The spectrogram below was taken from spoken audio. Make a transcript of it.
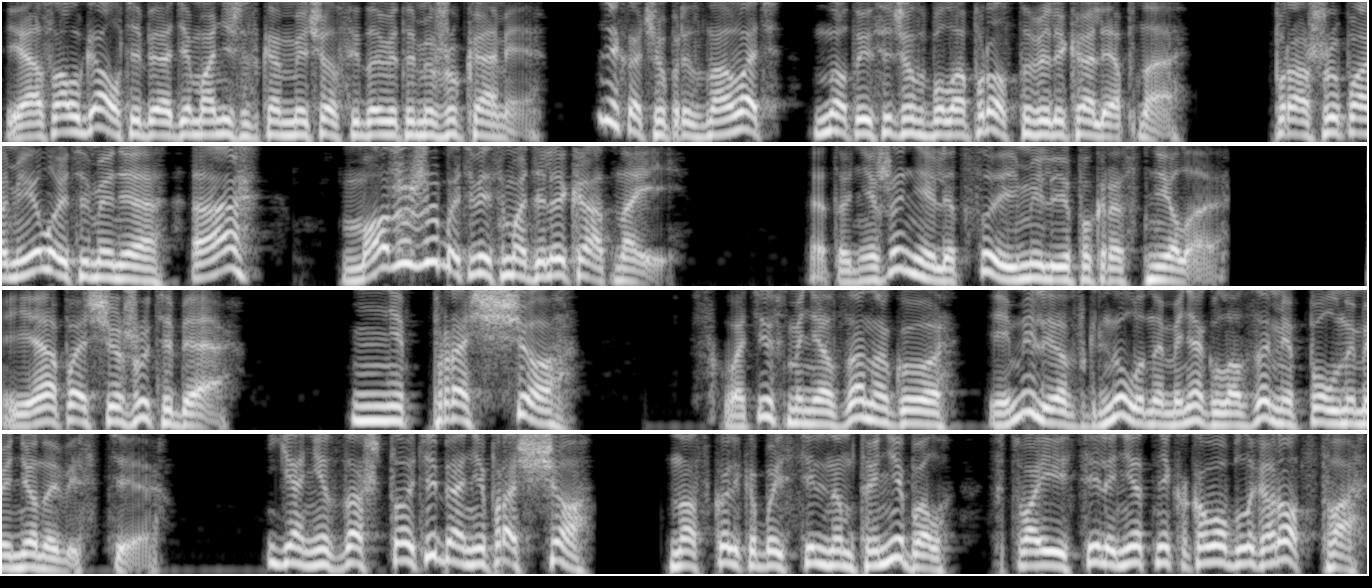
Я солгал тебе о демоническом мече с ядовитыми жуками. Не хочу признавать, но ты сейчас была просто великолепна. Прошу помилуйте меня, а? Можешь же быть весьма деликатной!» Это унижение лицо Эмилии покраснело. «Я пощажу тебя!» «Не прощу!» Схватив меня за ногу, Эмилия взглянула на меня глазами полными ненависти. «Я ни за что тебя не прощу! Насколько бы сильным ты ни был, в твоей силе нет никакого благородства!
